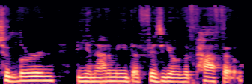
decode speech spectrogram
to learn the anatomy, the physio, the patho.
